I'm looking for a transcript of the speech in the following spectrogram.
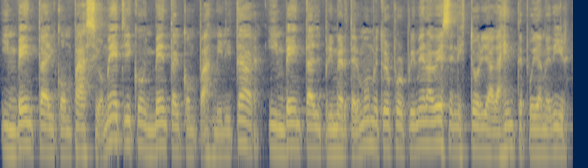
Inventa el compás geométrico, inventa el compás militar, inventa el primer termómetro. Por primera vez en la historia la gente podía medir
